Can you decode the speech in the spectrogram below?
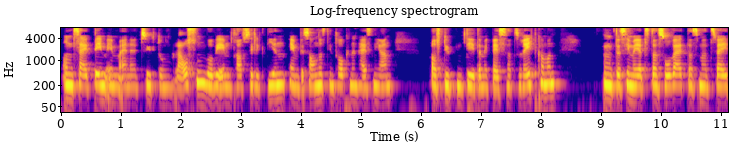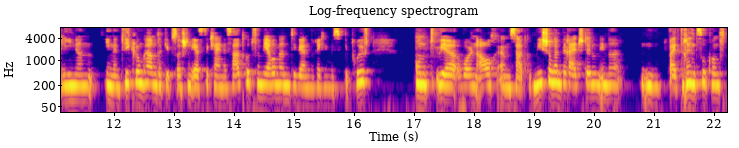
Und seitdem eben eine Züchtung laufen, wo wir eben darauf selektieren, eben besonders in trockenen, heißen Jahren, auf Typen, die damit besser zurechtkommen. Und da sind wir jetzt da so weit, dass wir zwei Linien in Entwicklung haben. Da gibt es auch schon erste kleine Saatgutvermehrungen, die werden regelmäßig geprüft. Und wir wollen auch ähm, Saatgutmischungen bereitstellen in der in weiteren Zukunft,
